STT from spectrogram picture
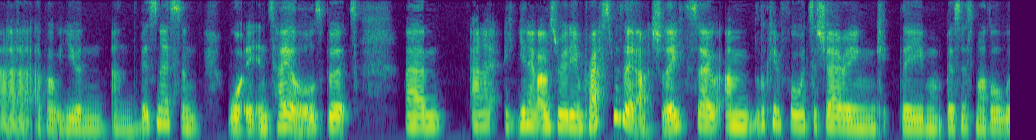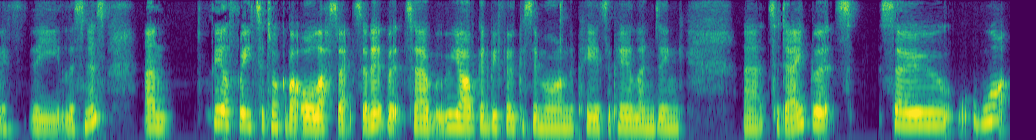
uh, about you and, and the business and what it entails but um, and I, you know I was really impressed with it actually. So I'm looking forward to sharing the business model with the listeners. And feel free to talk about all aspects of it but uh, we are going to be focusing more on the peer-to-peer lending uh, today. But so, what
